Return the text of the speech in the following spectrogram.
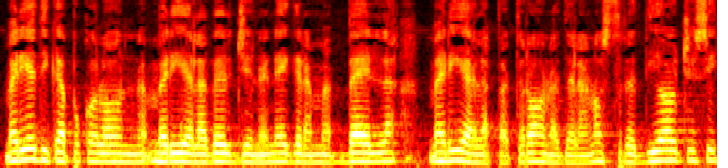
Maria di Capocolonna, Maria la Vergine Negra ma bella, Maria la patrona della nostra diocesi,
